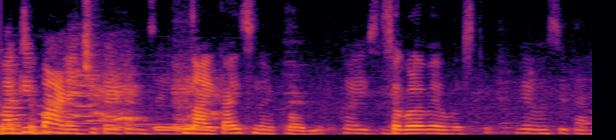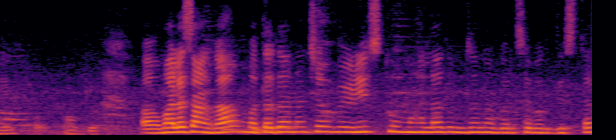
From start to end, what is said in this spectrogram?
बाकी पाण्याची काय टंचाई? नाही काहीच नाही प्रॉब्लेम काहीच नाही. सगळं व्यवस्थित. व्यवस्थित आहे. ओके. अं, मला सांगा मतदानाच्या वेळीच तुम्हाला तुमचा नगरसेवक दिसतात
